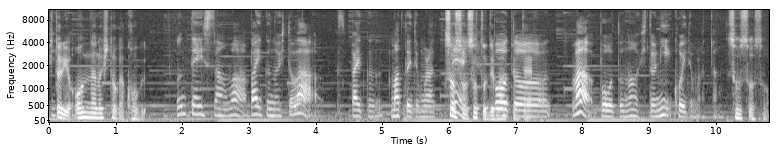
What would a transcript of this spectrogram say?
1人女の人が漕ぐ。運転手さんはバイクの人はバイク待っといてもらってそうそう外で待ってて。ボートはボートの人に漕いでもらったの。そうそうそう。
